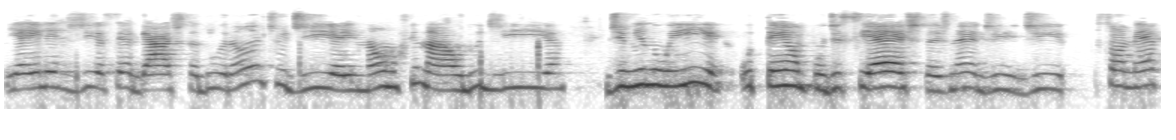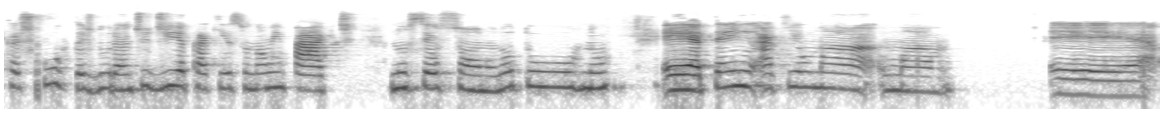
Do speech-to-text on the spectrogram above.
e a energia ser gasta durante o dia e não no final do dia, diminuir o tempo de siestas, né, de, de sonecas curtas durante o dia, para que isso não impacte no seu sono noturno. É, tem aqui uma, uma é,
